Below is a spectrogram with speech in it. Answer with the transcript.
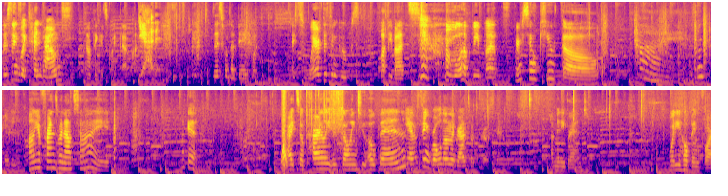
This thing's like 10 pounds. I don't think it's quite that much. Yeah, it is. This one's a big one. I swear if this thing poops. Fluffy butts. Fluffy butts. They're so cute though. Hi. This one's pretty. All your friends went outside. Look at. All right, so Carly is going to open Yeah, this thing rolled on the ground, so it's gross now. a mini brand. What are you hoping for?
